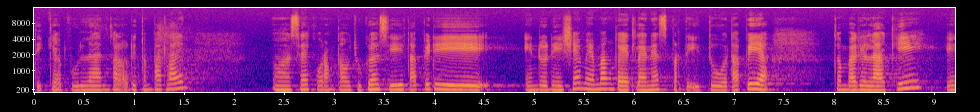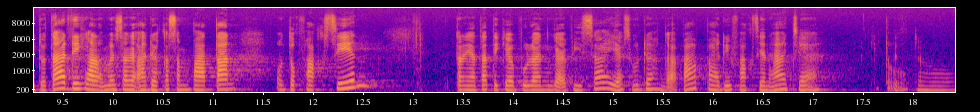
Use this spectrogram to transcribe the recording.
tiga bulan kalau di tempat lain uh, saya kurang tahu juga sih tapi di Indonesia memang guideline-nya seperti itu tapi ya kembali lagi yaitu tadi kalau misalnya ada kesempatan untuk vaksin ternyata tiga bulan nggak bisa ya sudah nggak apa-apa divaksin aja gitu. Betul.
